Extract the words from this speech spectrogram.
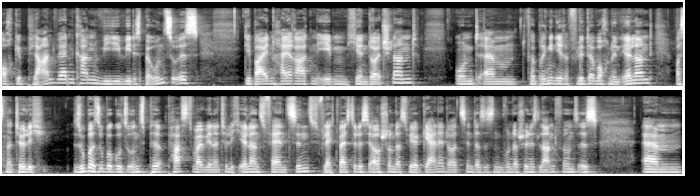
auch geplant werden kann, wie, wie das bei uns so ist. Die beiden heiraten eben hier in Deutschland und ähm, verbringen ihre Flitterwochen in Irland, was natürlich super, super gut zu uns passt, weil wir natürlich Irlands-Fans sind. Vielleicht weißt du das ja auch schon, dass wir gerne dort sind, dass es ein wunderschönes Land für uns ist. Ähm,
